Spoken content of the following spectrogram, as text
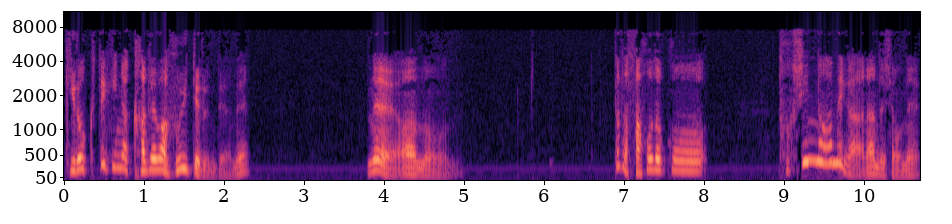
記録的な風は吹いてるんだよね。ねあの、たださほどこう、都心の雨がなんでしょうね。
